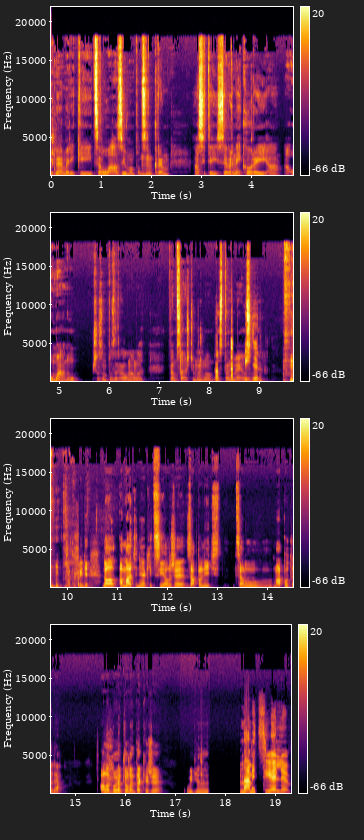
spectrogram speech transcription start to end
Južnej Ameriky, celú Áziu, mám pocit, mm. okrem asi tej Severnej Korei a, a Ománu, čo som pozeral, mm-hmm. ale tam sa ešte možno mm-hmm. dostaneme aj osobne. No to príde. No a máte nejaký cieľ, že zaplniť celú mapu teda? Alebo je to len také, že uvidíte? Mm, máme cieľ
